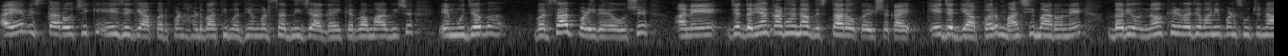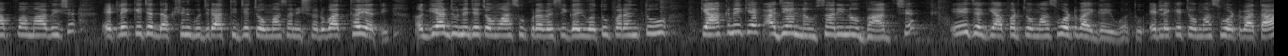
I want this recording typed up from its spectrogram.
આ એ વિસ્તારો છે કે એ જગ્યા પર પણ હળવાથી મધ્યમ વરસાદની જે આગાહી કરવામાં આવી છે. એ મુજબ વરસાદ પડી રહ્યો છે અને જે દરિયાકાંઠાના વિસ્તારો કહી શકાય, એ જગ્યા પર માછીમારોને દરિયો ન ખેડવા જવાની પણ સૂચના આપવામાં આવી છે. એટલે કે જે દક્ષિણ ગુજરાતથી જે ચોમાસાની શરૂઆત થઈ હતી, અગિયાર જૂને જે ચોમાસું પ્રવેશી ગયું હતું, પરંતુ ક્યાંક ને ક્યાંક આજે આ નવસારીનો ભાગ છે, એ જગ્યા પર ચોમાસું અટવાઈ ગયું હતું. એટલે કે ચોમાસું અટવાતા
